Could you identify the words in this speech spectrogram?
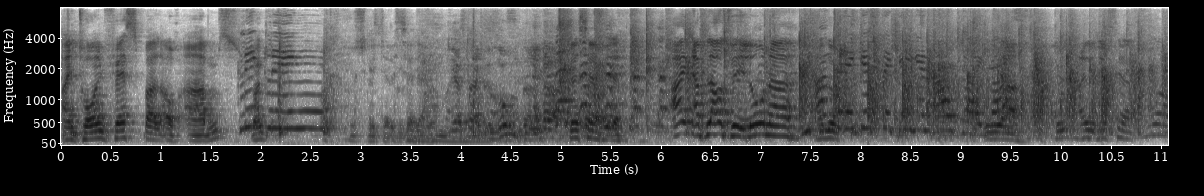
Einen tollen Festball auch abends. Kling, kling. Das geht ja Das ist ja der Hammer. Erst mal gesungen dann. Das ist ja, Ein Applaus für Ilona. Andere Gäste kriegen auch gleich Ja. also das ist ja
